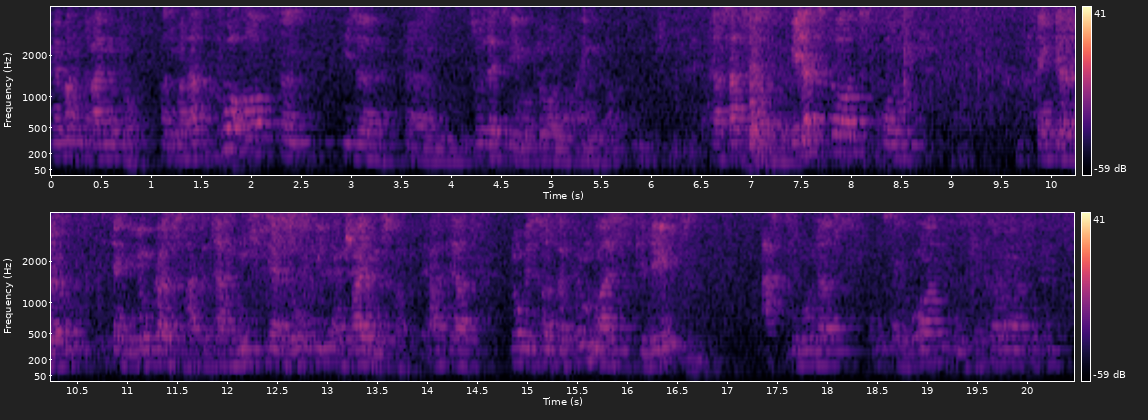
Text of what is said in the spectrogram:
wir machen drei Motoren. Also man hat vor Ort dann diese ähm, zusätzlichen Motoren noch eingebaut. Und das hat sich also bewährt dort und ich denke, ich denke, Junkers hatte da nicht mehr so viel Entscheidungskraft. Er hat ja nur bis 1935 gelebt, 1800, wann ist er geboren? 1800,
